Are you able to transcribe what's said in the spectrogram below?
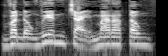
Vận động viên chạy marathon.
